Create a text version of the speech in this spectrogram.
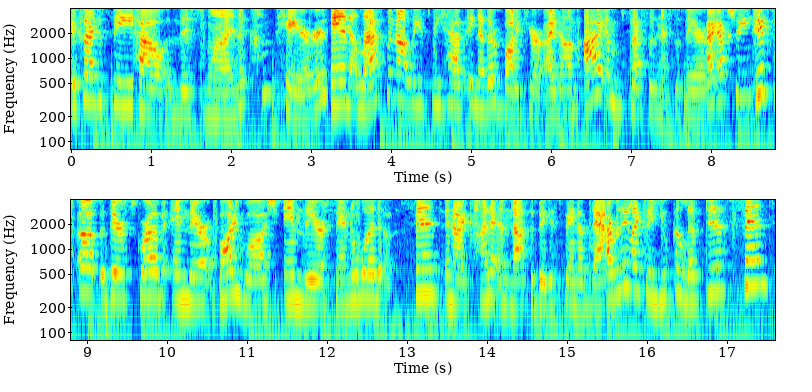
excited to see how this one compares. And last but not least we have another body care item. I am obsessed with Necessaire. I actually picked up their scrub and their body wash in their sandalwood scent and I kind of am not the biggest fan of that. I really like the eucalyptus scent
